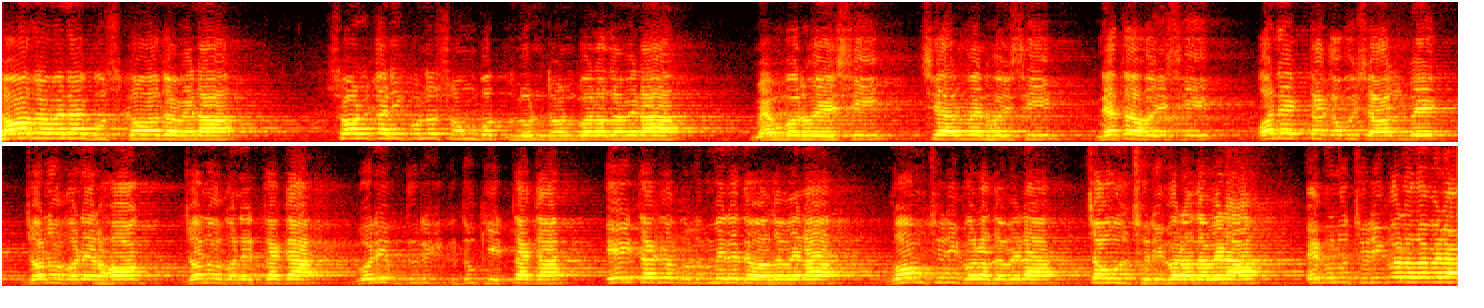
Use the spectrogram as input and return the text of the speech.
খাওয়া যাবে না, ঘুষ খাওয়া যাবে না। সরকারি কোনো সম্পদ লুণ্ঠন করা যাবে না। মেম্বার হয়েছি, চেয়ারম্যান হয়েছি নেতা হয়েছি, অনেক টাকা পয়সা আসবে, জনগণের হক, জনগণের টাকা, গরিব দুঃখীর টাকা, এই টাকাগুলো মেরে দেওয়া যাবে না, গম চুরি করা যাবে না, চাউল চুরি করা যাবে না, এগুলো চুরি করা যাবে না,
